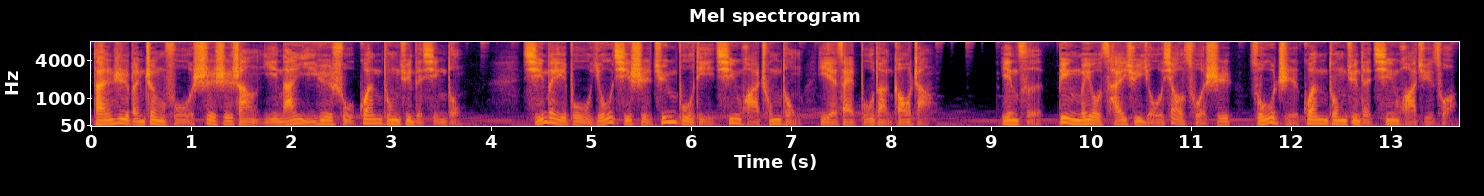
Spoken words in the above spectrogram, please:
但日本政府事实上已难以约束关东军的行动，其内部尤其是军部的侵华冲动也在不断高涨，因此并没有采取有效措施阻止关东军的侵华举措。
